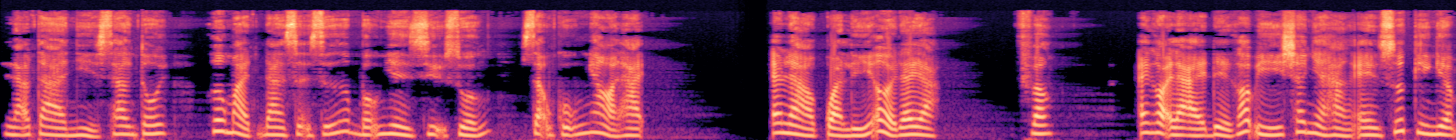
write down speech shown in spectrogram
Lão ta nhìn sang tôi, gương mặt đang giận dữ bỗng nhiên dịu xuống, giọng cũng nhỏ lại. Em là quản lý ở đây à? Vâng, anh gọi lại để góp ý cho nhà hàng em rút kinh nghiệm.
